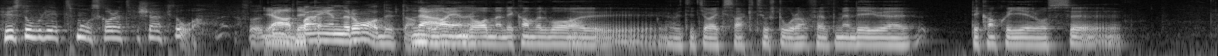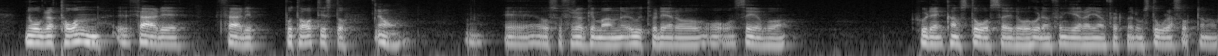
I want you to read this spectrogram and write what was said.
Hur stort är ett småskaligt försök då? Alltså, det ja, är inte bara kan... en rad utan? Nej, en rad men det kan väl vara, jag vet inte jag exakt hur stora fält men det är ju Det kanske ger oss eh, några ton färdig, färdig potatis då. Ja. Eh, och så försöker man utvärdera och, och, se vad, hur den kan stå sig då, hur den fungerar jämfört med de stora sorterna.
